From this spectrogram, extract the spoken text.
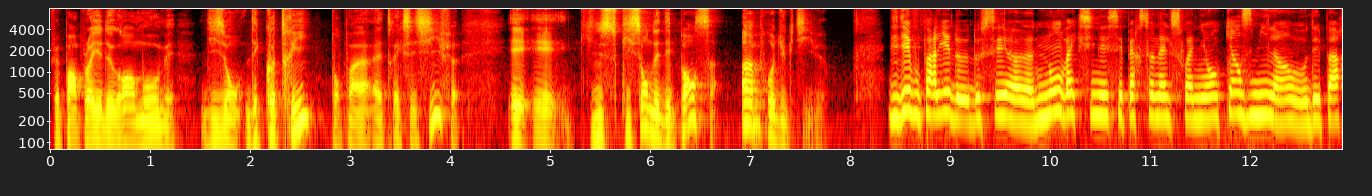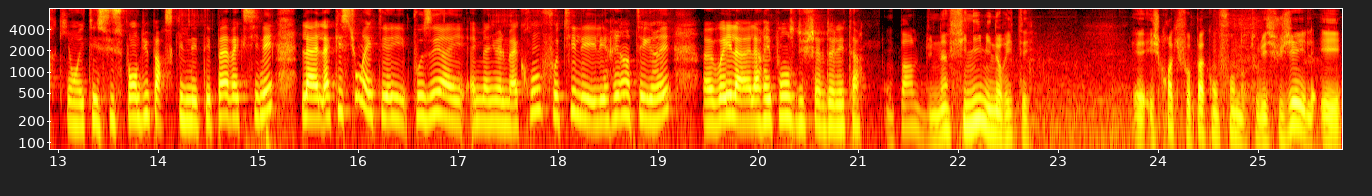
je ne vais pas employer de grands mots, mais disons des coteries, pour pas être excessif, et, qui, sont des dépenses improductives. Didier, vous parliez de, ces euh, non-vaccinés, ces personnels soignants, 15 000 hein, au départ, qui ont été suspendus parce qu'ils n'étaient pas vaccinés. La, question a été posée à Emmanuel Macron, faut-il les, réintégrer? Euh, Vous voyez la, la réponse du chef de l'État. On parle d'une infinie minorité. Et, je crois qu'il ne faut pas confondre tous les sujets. Et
